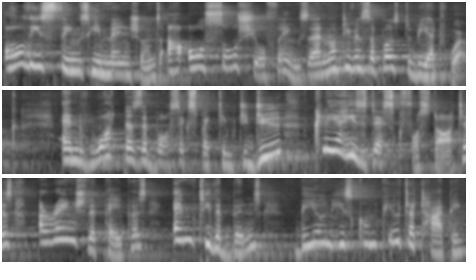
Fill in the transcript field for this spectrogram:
all these things he mentions are all social things. They're not even supposed to be at work. And what does the boss expect him to do? Clear his desk for starters, arrange the papers, empty the bins, be on his computer typing,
